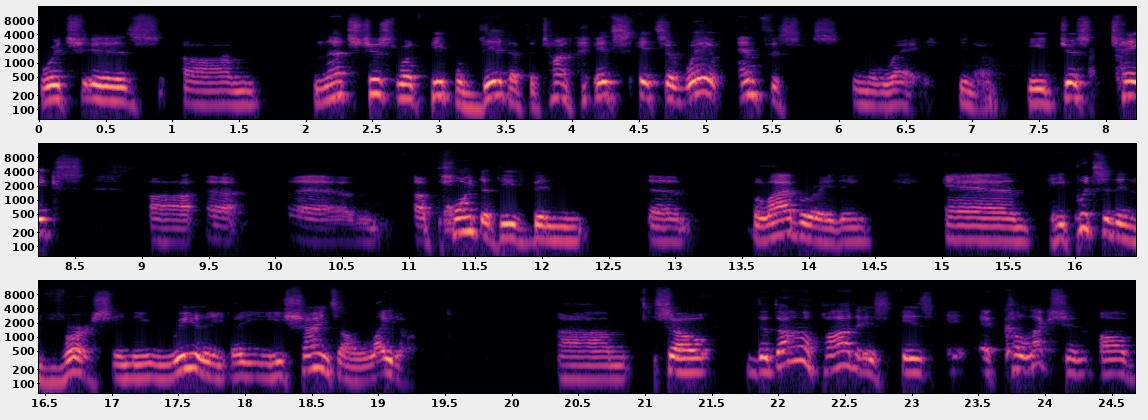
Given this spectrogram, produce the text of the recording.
which is um, and that's just what people did at the time. It's it's a way of emphasis in a way you know. He just takes uh, uh, um, a point that he's been uh, elaborating and he puts it in verse and he really he shines a light on it. Um, so the Dhammapada is, is a collection of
